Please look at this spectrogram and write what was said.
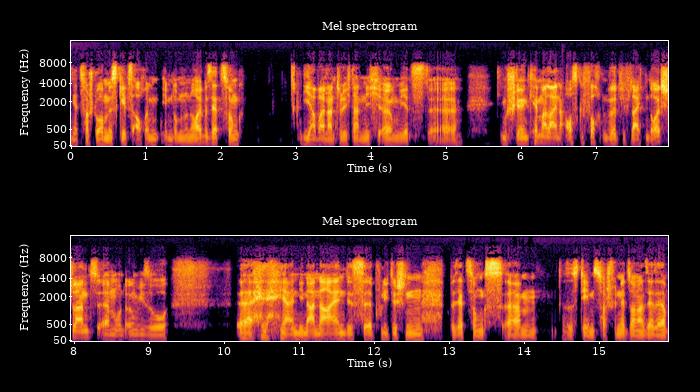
jetzt verstorben ist, geht es auch im, eben um eine Neubesetzung, die aber natürlich dann nicht irgendwie jetzt äh, im stillen Kämmerlein ausgefochten wird wie vielleicht in Deutschland ähm, und irgendwie so äh, ja in den Annalen des äh, politischen Besetzungssystems verschwindet, sondern sehr, sehr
